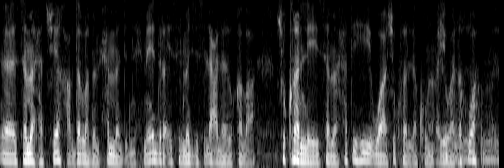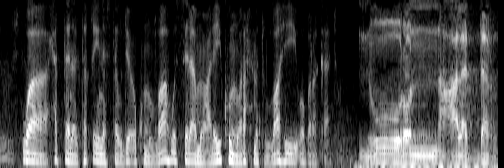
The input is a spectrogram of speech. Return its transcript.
آه، سماحة الشيخ عبد الله بن محمد بن حميد رئيس المجلس الأعلى للقضاء. شكرا لسماحته وشكرا لكم أيها الأخوة. وحتى نلتقي نستودعكم الله. والسلام عليكم ورحمة الله وبركاته. نور على الدرب.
